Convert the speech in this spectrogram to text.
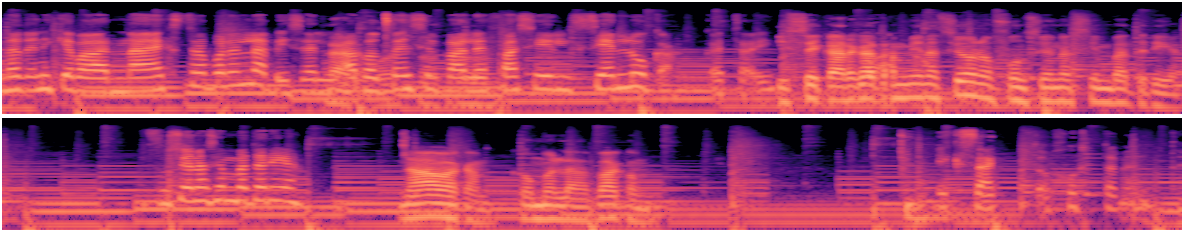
No tenéis que pagar nada extra por el lápiz. El Claro, Apple Pencil vale fácil 100 lucas, ¿cachai? ¿Y se carga también así o no funciona sin batería? ¿Funciona sin batería? Nada bacán, como las Wacom. Exacto, justamente.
